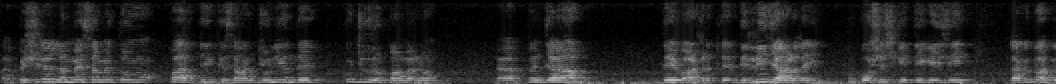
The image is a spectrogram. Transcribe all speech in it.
ਪਿਛਲੇ ਲੰਮੇ ਸਮੇਂ ਤੋਂ ਭਾਰਤੀ ਕਿਸਾਨ ਯੂਨੀਅਨ ਦੇ ਕੁਝ ਗਰੁੱਪਾਂ ਵੱਲੋਂ ਪੰਜਾਬ ਦੇ ਬਾਰਡਰ ਤੇ ਦਿੱਲੀ ਜਾਣ ਲਈ ਕੋਸ਼ਿਸ਼ ਕੀਤੀ ਗਈ ਸੀ। ਲਗਭਗ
